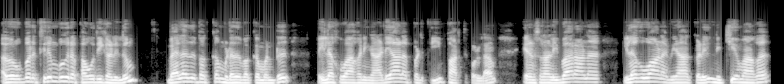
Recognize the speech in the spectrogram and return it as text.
ஒவ்வொரு திரும்புகிற பகுதிகளிலும் வலது பக்கம் இடது பக்கம் என்று இலகுவாக நீங்கள் அடையாளப்படுத்தியும் பார்த்து கொள்ளலாம் ஏன்னு சொன்னால் இவ்வாறான இலகுவான வினாக்களில் நிச்சயமாக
